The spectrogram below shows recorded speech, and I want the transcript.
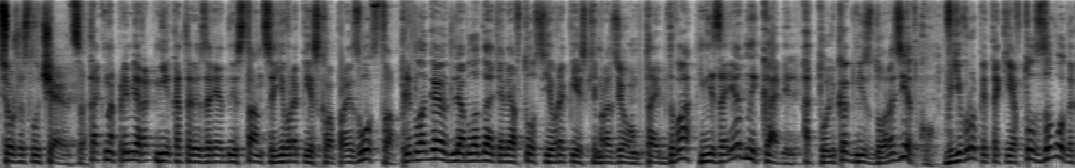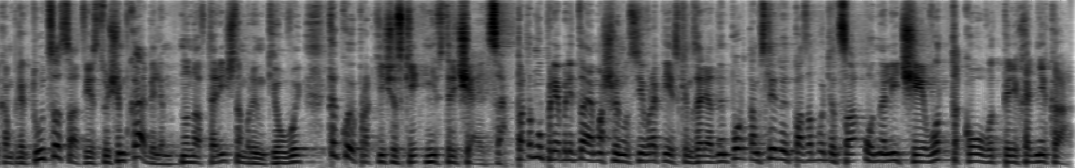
все же случаются. Так, например, некоторые зарядные станции европейского производства предлагают для обладателя авто с европейским разъемом Type 2 не зарядный кабель, а только гнездо-розетку. В Европе такие авто с завода комплектуются соответствующим кабелем, но на вторичном рынке, увы, такое практически не встречается. Потому, приобретая машину с европейским зарядным портом, следует позаботиться о наличии вот такого вот переходника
